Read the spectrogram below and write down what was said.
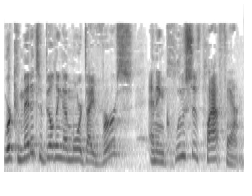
we're committed to building a more diverse and inclusive platform,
